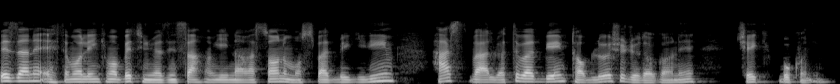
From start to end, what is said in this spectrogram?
بزنه. احتمال اینکه ما بتونیم از این سهم یه نوسان مثبت بگیریم هست و البته باید بیایم تابلوش رو جداگانه چک بکنیم.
